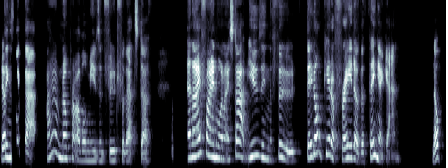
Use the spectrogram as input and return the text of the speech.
Yep. things like that. I have no problem using food for that stuff. And I find when I stop using the food, they don't get afraid of the thing again. Nope.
